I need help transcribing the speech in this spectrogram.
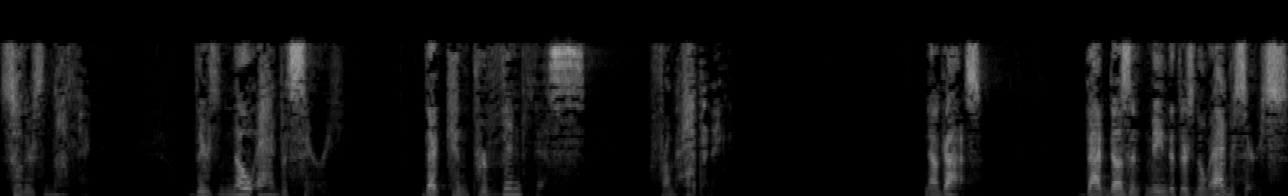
So there's nothing. There's no adversary that can prevent this from happening. Now, guys, that doesn't mean that there's no adversaries.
